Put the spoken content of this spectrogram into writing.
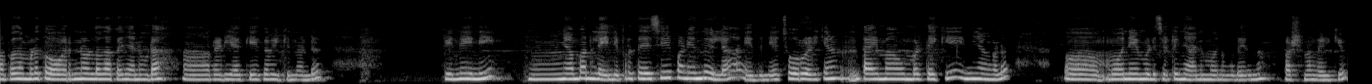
അപ്പോൾ നമ്മുടെ തോരനുള്ളതൊക്കെ ഞാനിവിടെ റെഡിയാക്കിയൊക്കെ വെക്കുന്നുണ്ട്. പിന്നെ ഇനി ഞാൻ പറഞ്ഞില്ലേ ഇനി പ്രത്യേകിച്ച് പണിയൊന്നുമില്ല ഇതിന് ചോറ് കഴിക്കാൻ ടൈം ആകുമ്പോഴത്തേക്ക് ഇനി ഞങ്ങൾ മോനെയും വിളിച്ചിട്ട് ഞാനും മോനും കൂടെ ഇരുന്ന് ഭക്ഷണം കഴിക്കും.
